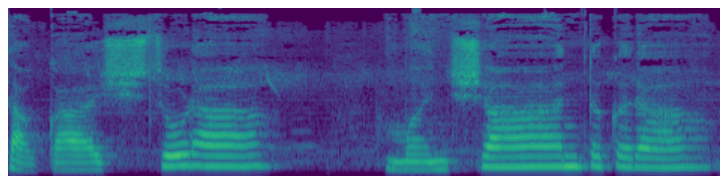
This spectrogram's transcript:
सावकाश सोडा. मन शांत करा.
